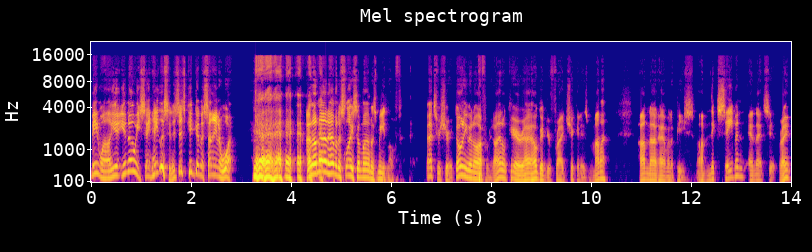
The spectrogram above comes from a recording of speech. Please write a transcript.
Meanwhile, you, you know, he's saying, hey, listen, is this kid going to sign or what? and I'm not having a slice of mama's meatloaf. That's for sure. Don't even offer it. I don't care how good your fried chicken is, mama. I'm not having a piece. I'm Nick Saban, and that's it, right?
